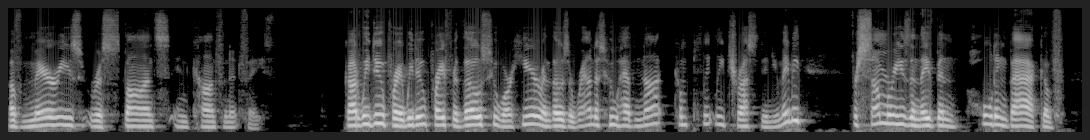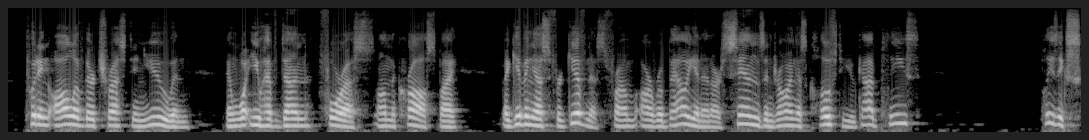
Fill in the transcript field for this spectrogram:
of Mary's response in confident faith. God, we do pray. We do pray for those who are here and those around us who have not completely trusted in you. Maybe for some reason they've been holding back of putting all of their trust in you and, and what you have done for us on the cross by by giving us forgiveness from our rebellion and our sins and drawing us close to you. God, please, please ex-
